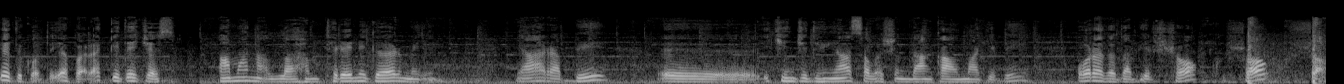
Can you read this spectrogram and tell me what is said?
Dedikodu yaparak gideceğiz. Aman Allah'ım treni görmeyin. Ya Rabbi e, İkinci Dünya Savaşı'ndan kalma gibi. Orada da bir şok, şok, şok.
